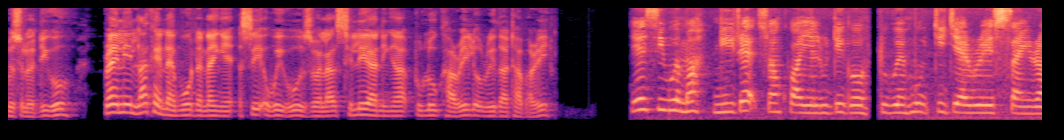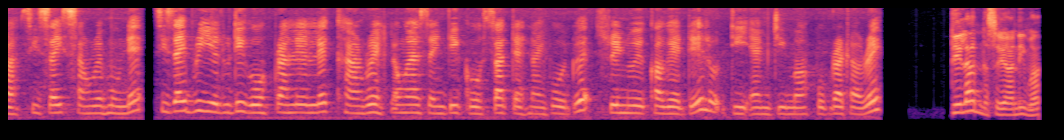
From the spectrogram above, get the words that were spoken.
မွတ်စလင်တီကိုပရန်လီလက်ခံနိုင်ဖို့နိုင်ငံအစီအဝေးကိုဇွန်လဆီလီယာနီကပူလုခါရီလို့ရေးသားထားပါရီရဲစည်းဝေးမှာနေတဲ့စွမ်းခွာရလူတီကိုတူဝဲမှုကြီးကျယ်ရေးဆိုင်ရာစီဆိုင်ဆောင်ရွက်မှုနဲ့စီဆိုင်ပရိရလူတီကိုပြန်လည်လက်ခံရေးလုပ်ငန်းစဉ်တီကိုစတင်နိုင်ဖို့အတွက်ဆွေးနွေးခခဲ့တယ်လို့ DMG မှာပေါ်ပြထားရယ်ဒီလ20ရာနှစ်မှာ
